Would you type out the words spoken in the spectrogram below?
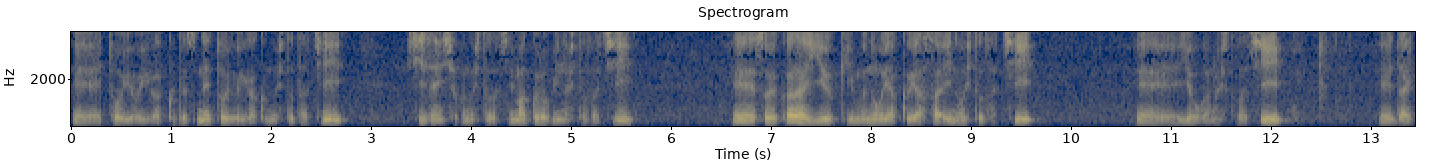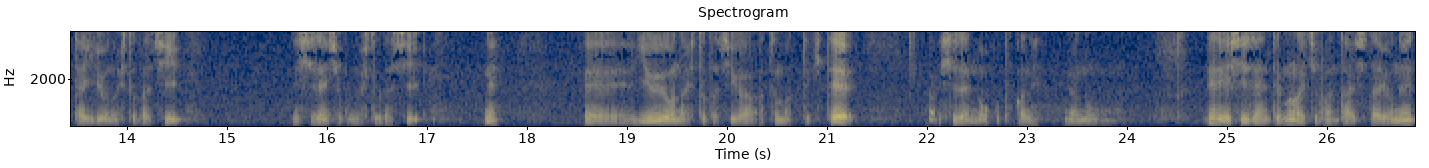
えー東洋医学ですね東洋医学の人たち自然食の人たちマクロビの人たち、えーそれから有機無農薬野菜の人たち、えー、ヨガの人たち、えー代替医療の人たち自然食の人たち、えーいうような人たちが集まってきて自然農法とかねあので自然というものが一番大事だよね。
